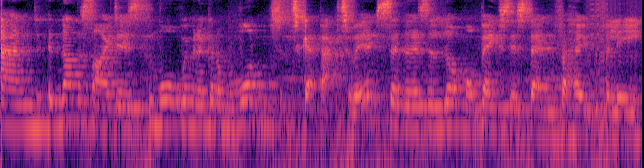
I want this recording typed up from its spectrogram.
and another side is more women are going to want to get back to it. So there's a lot more basis then for hopefully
